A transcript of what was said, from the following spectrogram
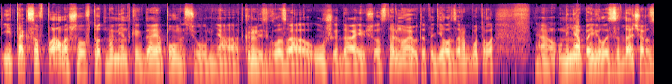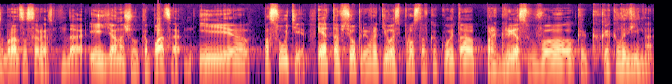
и так совпало, что в тот момент, когда я полностью, у меня открылись глаза, уши, да, и все остальное, вот это дело заработало, э, у меня появилась задача разобраться с РС, да, и я начал копаться. И по сути это все превратилось просто в какой-то прогресс, в, как, как лавина.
